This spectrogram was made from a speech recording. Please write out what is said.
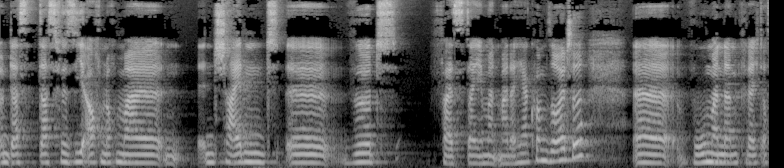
und dass das für sie auch nochmal entscheidend äh, wird, falls da jemand mal daherkommen sollte, äh, wo man dann vielleicht auch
